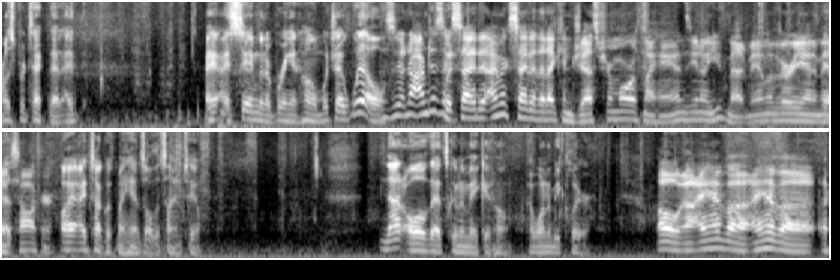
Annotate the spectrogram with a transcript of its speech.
Let's protect that. I, I, I say I'm going to bring it home, which I will. No, I'm just excited. I'm excited that I can gesture more with my hands. You know, you've met me. I'm a very animated Yes. talker. I, I talk with my hands all the time too. Not all of that's going to make it home. I want to be clear. Oh, I have a I have a, a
